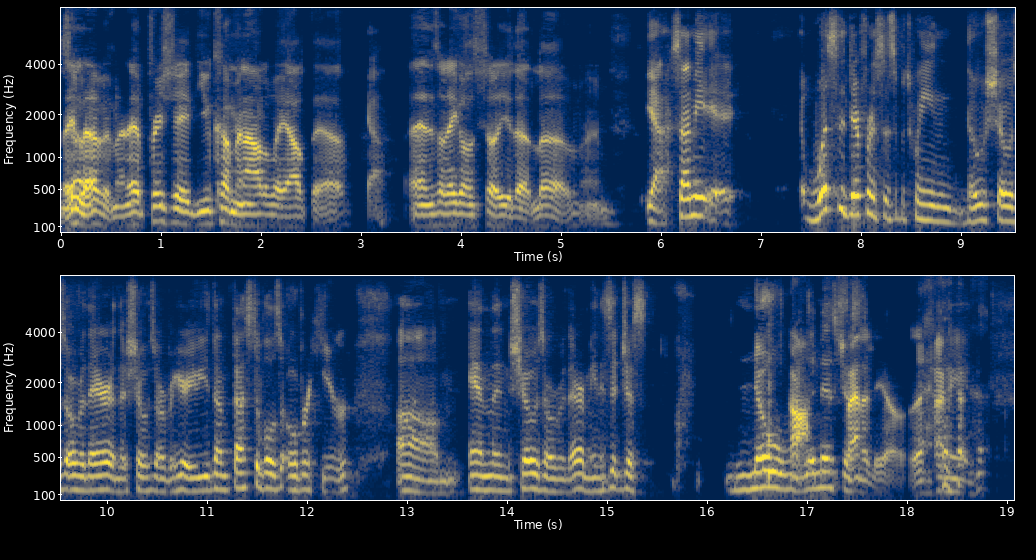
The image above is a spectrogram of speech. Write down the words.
They So- love it, man. They appreciate you coming all the way out there. Yeah. And so they're gonna show you that love, man. Yeah. So I mean, it, what's the differences between those shows over there and the shows over here? You've done festivals over here, um, and then shows over there. I mean, is it just no Ah, limits? Just. I mean, like,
